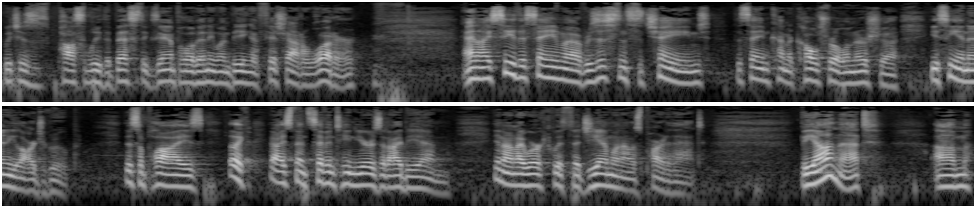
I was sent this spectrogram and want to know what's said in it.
which is possibly the best example of anyone being a fish out of water. And I see the same uh, resistance to change, the same kind of cultural inertia you see in any large group. This applies, like, you know, I spent 17 years at IBM, you know, and I worked with the GM when I was part of that. Beyond that, um,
